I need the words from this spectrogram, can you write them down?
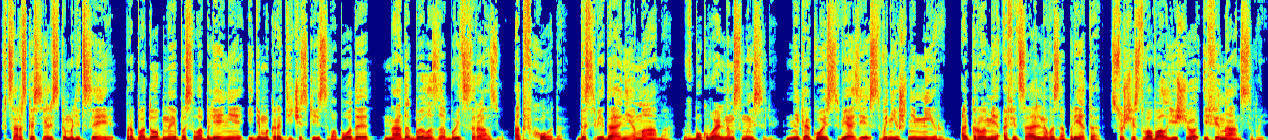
В Царско-сельском лицее про подобные послабления и демократические свободы надо было забыть сразу, от входа. «До свидания, мама» в буквальном смысле. Никакой связи с внешним миром. А кроме официального запрета, существовал еще и финансовый.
